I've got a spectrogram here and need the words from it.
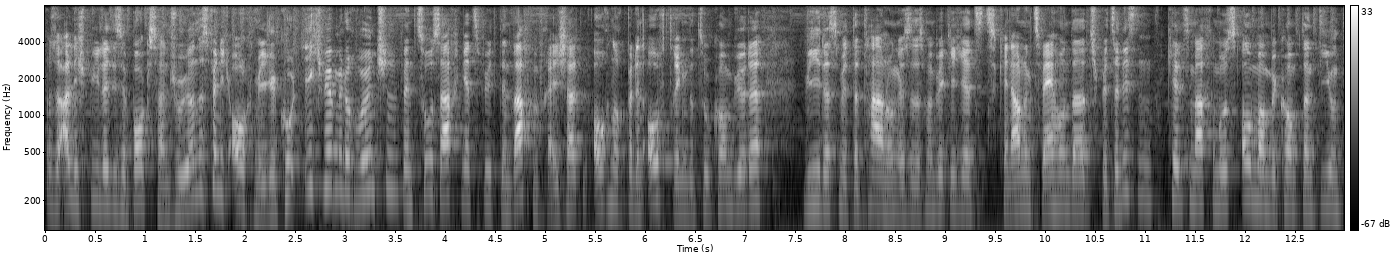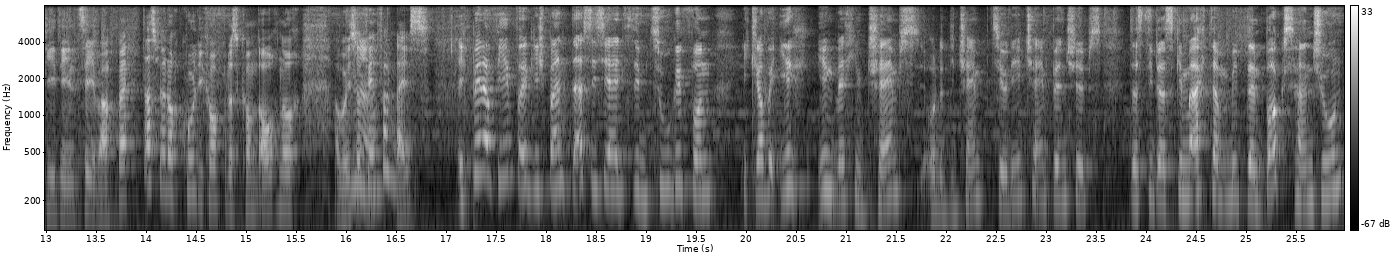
also alle Spieler diese Boxhandschuhe und das finde ich auch mega cool. Ich würde mir doch wünschen, wenn so Sachen jetzt für den Waffen freischalten auch noch bei den Aufträgen dazu kommen würde, wie das mit der Tarnung, also dass man wirklich jetzt, keine Ahnung, 200 Spezialisten-Kills machen muss und man bekommt dann die und die DLC-Waffe. Das wäre noch cool, ich hoffe, das kommt auch noch, aber ist ja. auf jeden Fall nice. Ich bin auf jeden Fall gespannt, das ist ja jetzt im Zuge von, ich glaube, ir irgendwelchen Champs oder die Champ COD Championships, dass die das gemacht haben mit den Boxhandschuhen.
